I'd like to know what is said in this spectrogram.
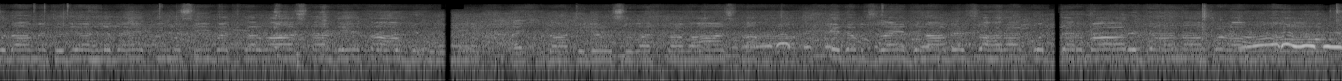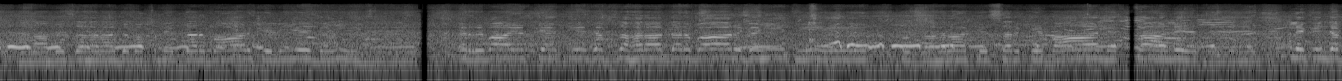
خدا میں تجھے اہل بیت کی مصیبت کا واسطہ دیتا ہوں۔ اے خدا تجھے اس وقت کا واسطہ کہ جب زین جناب زہرا کو دربار جانا پڑا۔ جناب زہرا جب اپنے دربار کے لیے گئی ہیں روایت کہتی ہے، جب زہرا دربار گئی تھی، تو زہرا کے سر کے بال کالے تھے۔ لیکن جب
